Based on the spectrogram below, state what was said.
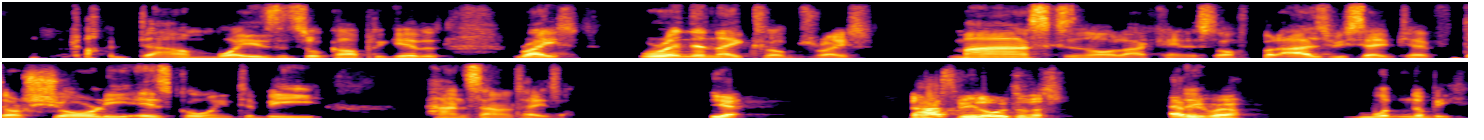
God damn, why is it so complicated? Right, we're in the nightclubs, right? Masks and all that kind of stuff. But as we said, Kev, there surely is going to be hand sanitizer. Yeah, there has to be loads of it everywhere. Wouldn't there be?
